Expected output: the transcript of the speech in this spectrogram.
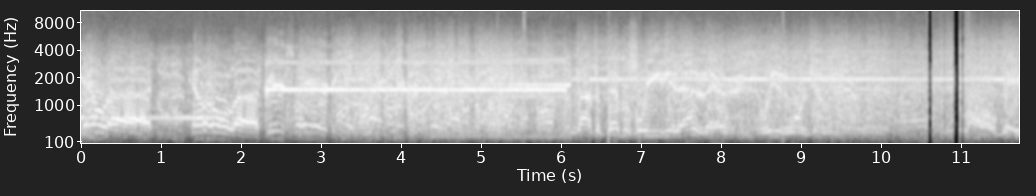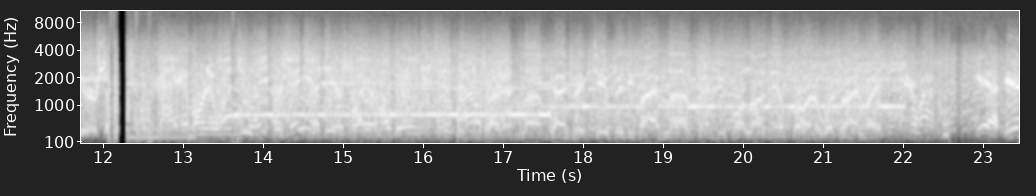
tell, uh, tell old, uh, to get Dr. Pepper, before you get out of there, we just want to jump Oh, Gator. Good morning, 128 Virginia, Deer Slayer Mobile and East Empire. Love Country, 255, Love Country, Fort Lauderdale, Florida. We're trying, right? Yeah, Deer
